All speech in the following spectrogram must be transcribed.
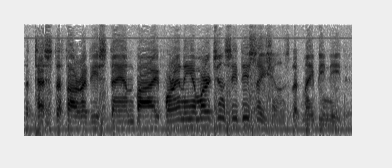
The test authorities stand by for any emergency decisions that may be needed.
